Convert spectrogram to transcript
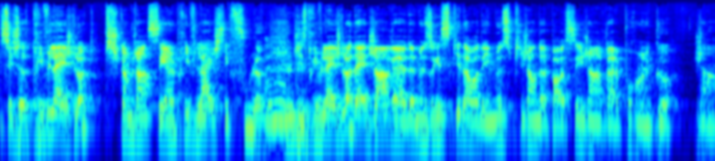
C'est ce privilège-là, je suis comme genre, c'est un privilège, c'est fou, là. Mhm. J'ai ce privilège-là d'être genre, euh, de mesurer six pieds, d'avoir des muscles, puis genre de passer, genre, euh, pour un gars. Genre,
